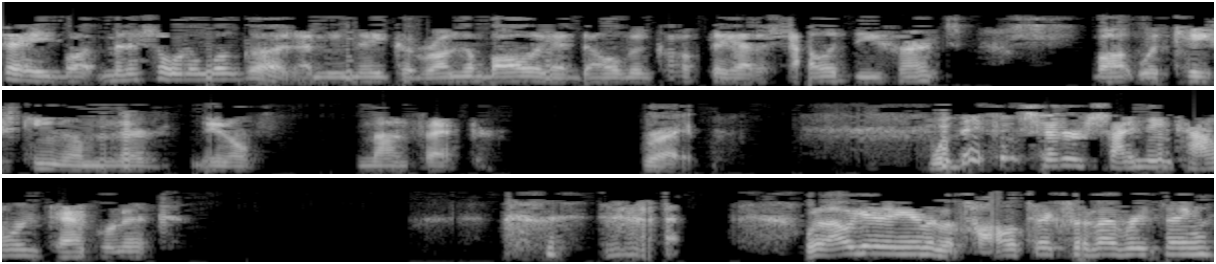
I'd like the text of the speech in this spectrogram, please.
say. But Minnesota looked good. I mean, they could run the ball. They had Dalvin Cook. They had a solid defense, but with Case Keenum, they're you know non-factor. Right. Would they consider signing Colin Kaepernick? Without getting into the politics of everything,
